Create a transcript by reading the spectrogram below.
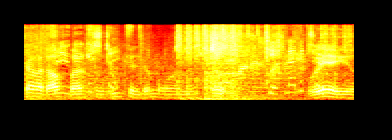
Darauf Flügel war schon gestoppt. die Kill immer. Gegner getötet. Ui,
